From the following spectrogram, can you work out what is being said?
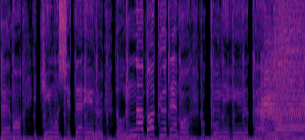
でも息をしている。どんな僕でもここにいるから。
